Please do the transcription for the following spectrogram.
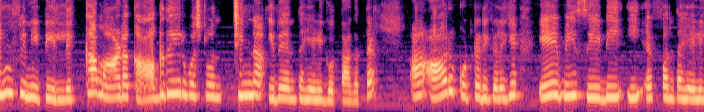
ಇನ್ಫಿನಿಟಿ ಲೆಕ್ಕ ಮಾಡೋಕ್ಕಾಗದೇ ಇರುವಷ್ಟು ಒಂದು ಚಿನ್ನ ಇದೆ ಅಂತ ಹೇಳಿ ಗೊತ್ತಾಗತ್ತೆ. ಆ ಆರು ಕೊಠಡಿಗಳಿಗೆ A B C D E F ಅಂತ ಹೇಳಿ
